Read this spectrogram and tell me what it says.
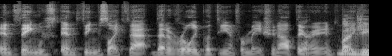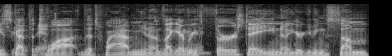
and things and things like that that have really put the information out there. Well, Bungie's got the twat the twab. You know, like every mm-hmm. Thursday, you know, you're getting some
